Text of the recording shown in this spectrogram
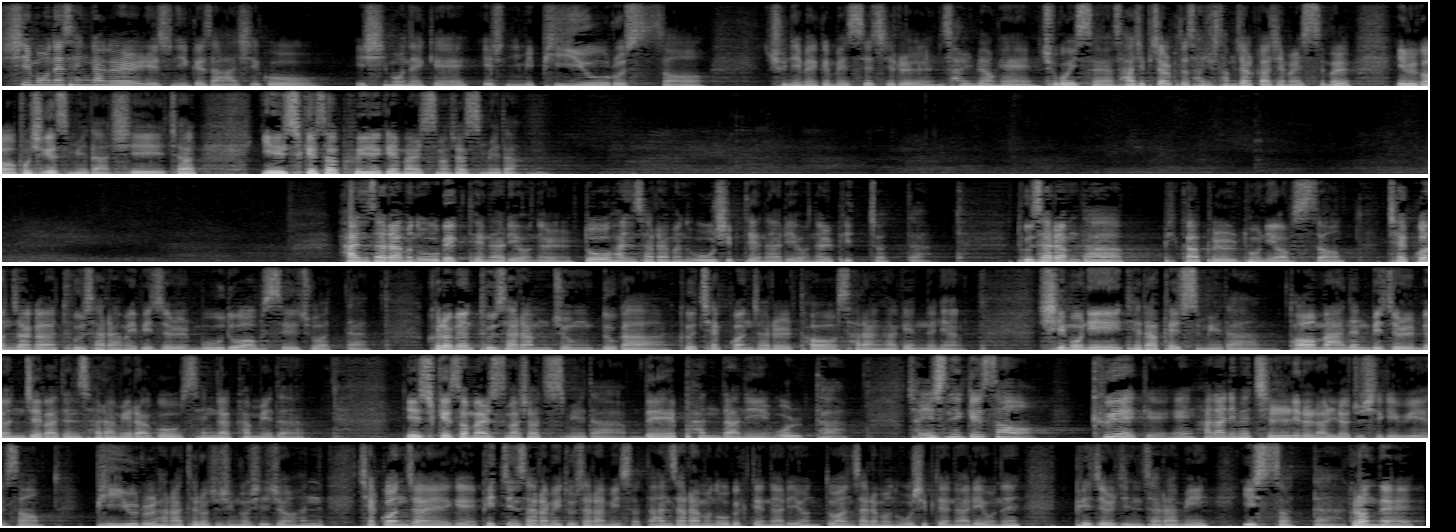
시몬의 생각을 예수님께서 아시고 이 시몬에게 예수님이 비유로서 주님의 그 메시지를 설명해 주고 있어요. 40절부터 43절까지 말씀을 읽어 보시겠습니다. 시작. 예수께서 그에게 말씀하셨습니다. 한 사람은 500데나리온을 또 한 사람은 50데나리온을 빚졌다. 두 사람 다 빚 갚을 돈이 없어 채권자가 두 사람의 빚을 모두 없애 주었다. 그러면 두 사람 중 누가 그 채권자를 더 사랑하겠느냐? 시몬이 대답했습니다. 더 많은 빚을 면제받은 사람이라고 생각합니다. 예수께서 말씀하셨습니다. 내 판단이 옳다. 자, 예수님께서 그에게 하나님의 진리를 알려주시기 위해서 비유를 하나 들어주신 것이죠. 한 채권자에게 빚진 사람이 두 사람이 있었다. 한 사람은 500데나리온, 또 한 사람은 50데나리온의 빚을 진 사람이 있었다. 그런데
